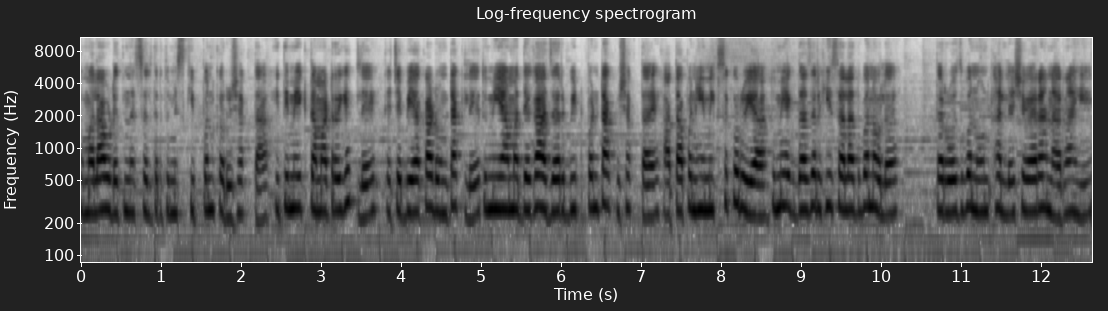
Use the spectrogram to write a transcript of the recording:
तुम्हाला आवडत नसेल तर तुम्ही स्किप पण करू शकता. इथे मी एक टमाटर घेतले त्याच्या बिया काढून टाकले. तुम्ही यामध्ये गाजर बीट पण टाकू शकताय. आता आपण हे मिक्स करूया. तुम्ही एकदा जर ही सलाद बनवलं तर रोज बनवून खाल्ल्याशिवाय राहणार नाही.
